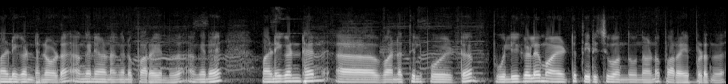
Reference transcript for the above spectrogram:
മണികണ്ഠനോട്. അങ്ങനെയാണ് അങ്ങനെ പറയുന്നത്. അങ്ങനെ മണികണ്ഠൻ വനത്തിൽ പോയിട്ട് പുലികളുമായിട്ട് തിരിച്ചു വന്നു എന്നാണ് പറയപ്പെടുന്നത്.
